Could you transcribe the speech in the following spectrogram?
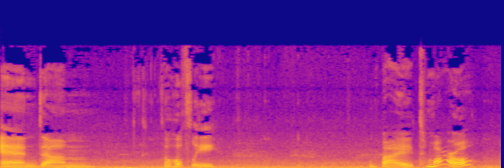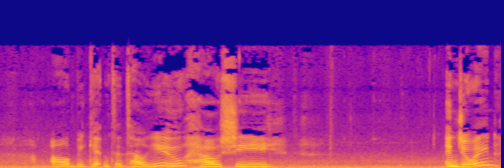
And um, so hopefully by tomorrow, I'll be getting to tell you how she enjoyed,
